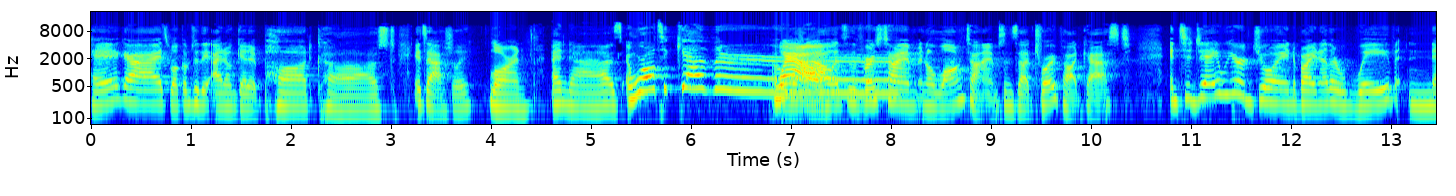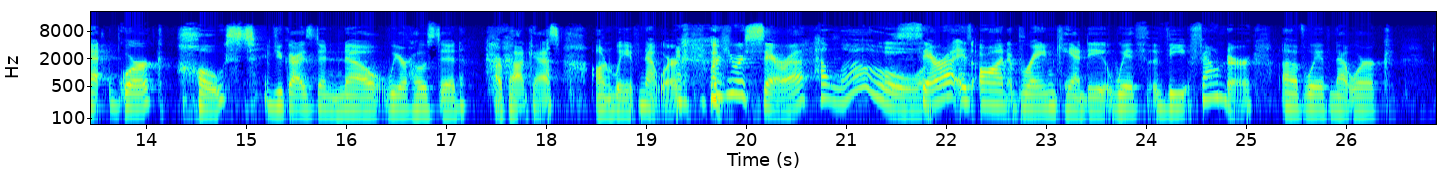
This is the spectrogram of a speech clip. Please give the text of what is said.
Hey guys, welcome to the I Don't Get It podcast. It's Ashley. Lauren. And Naz. And we're all together. Oh, wow. It's the first time in a long time since that Troy podcast. And today we are joined by another Wave Network host. If you guys didn't know, we are hosted our podcast on Wave Network. We're here with Sarah. Hello. Sarah is on Brain Candy with the founder of Wave Network,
